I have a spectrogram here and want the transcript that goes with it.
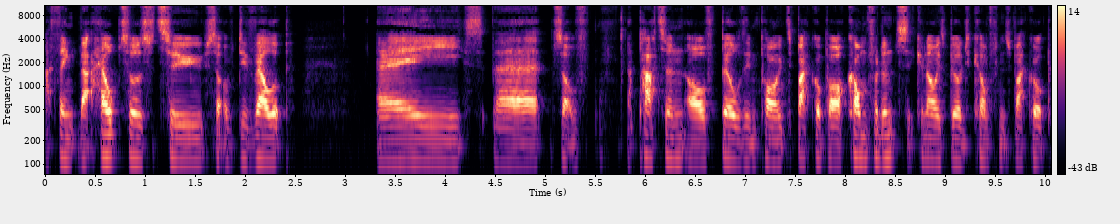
I think that helped us to sort of develop a uh, sort of a pattern of building points back up our confidence. It can always build your confidence back up.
